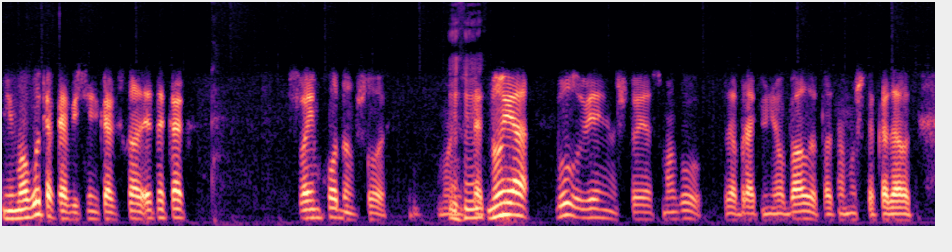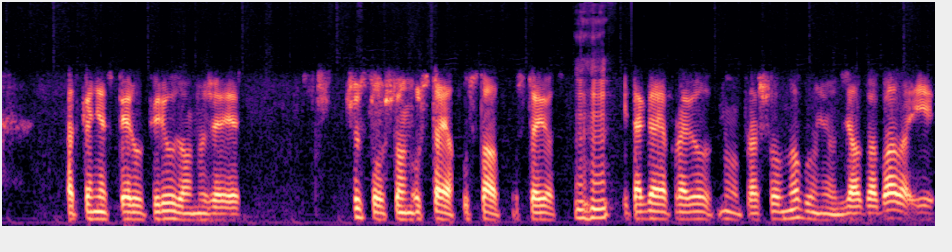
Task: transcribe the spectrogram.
Не могу так объяснить, как складывалось. Это как своим ходом шло, можно Мгм. сказать. Но я был уверен, что я смогу забрать у него баллы, потому что когда вот под конец первого периода он уже чувствовал, что он устал, устал, устает. Мгм. И тогда я провел, ну, прошел много у него, взял два балла, и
